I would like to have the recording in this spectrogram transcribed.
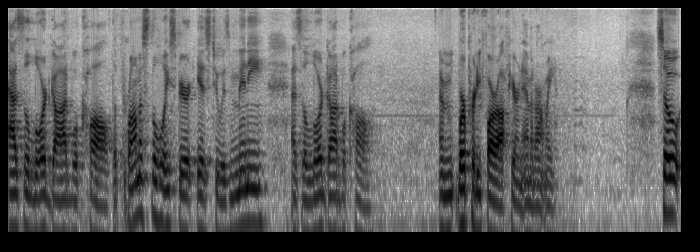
as the Lord God will call. The promise of the Holy Spirit is to as many as the Lord God will call. And we're pretty far off here in Emmett, aren't we? So,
